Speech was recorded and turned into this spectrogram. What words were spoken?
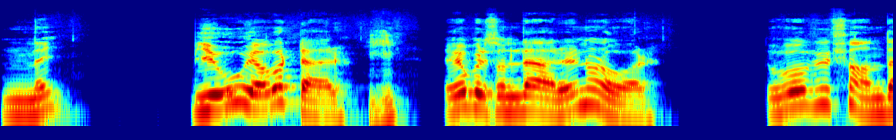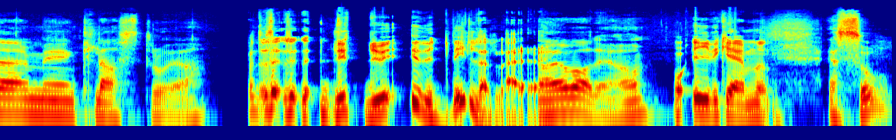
Nej. Jo, jag har varit där. Mhm. Jag jobbade som lärare i några år. Då var vi fan där med en klass, tror jag. Du är utbildad lärare? Ja, jag var det. Ja. Och I vilka ämnen? SO.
